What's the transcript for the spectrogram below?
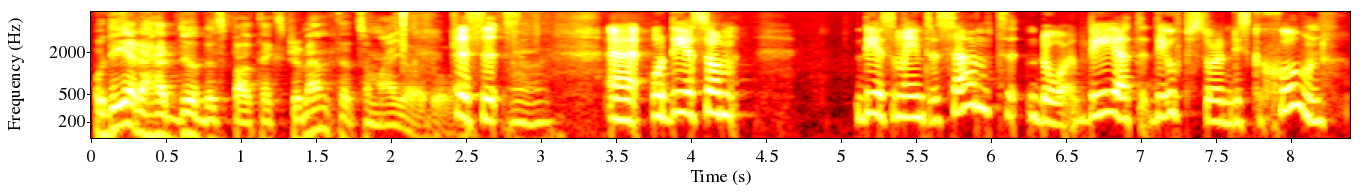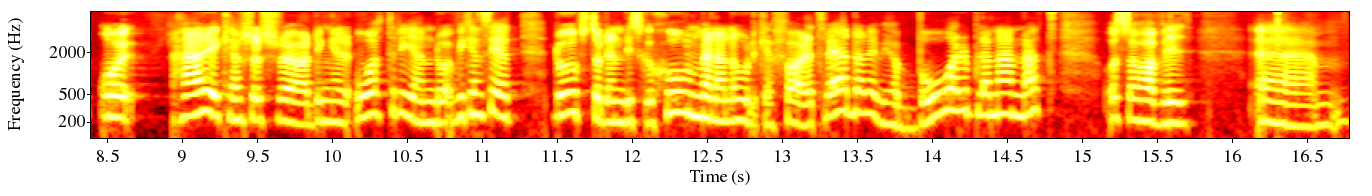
Och det är det här dubbelspaltexperimentet som man gör då? Precis. Eh, och det som, det som är intressant då, det är att det uppstår en diskussion. Och här är kanske Schrödinger återigen då, vi kan säga att då uppstår det en diskussion mellan olika företrädare. Vi har Bohr bland annat, och så har vi ehm,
